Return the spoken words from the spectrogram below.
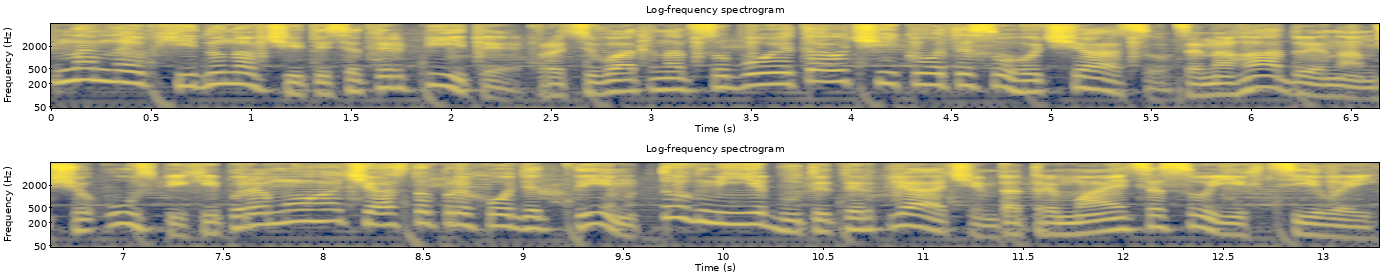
нам необхідно навчитися терпіти, працювати над собою та очікувати свого часу. Це нагадує нам, що успіх і перемога часто приходять тим, хто вміє бути терплячим та тримається своїх цілей.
